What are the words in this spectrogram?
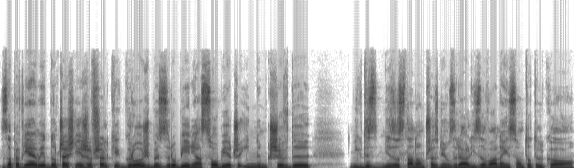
Zapewniają jednocześnie, że wszelkie groźby zrobienia sobie czy innym krzywdy nigdy nie zostaną przez nią zrealizowane i są to tylko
